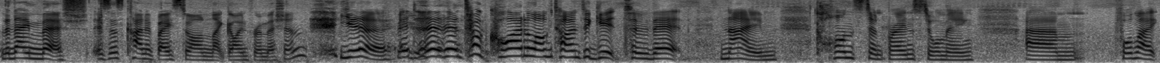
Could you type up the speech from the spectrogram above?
The name Mish, is this kind of based on like going for a mission? Yeah, it, it, it took quite a long time to get to that name. Constant brainstorming um, for like,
